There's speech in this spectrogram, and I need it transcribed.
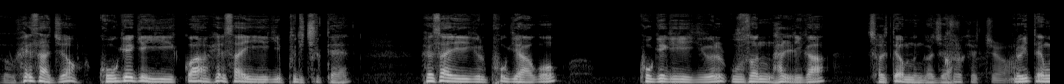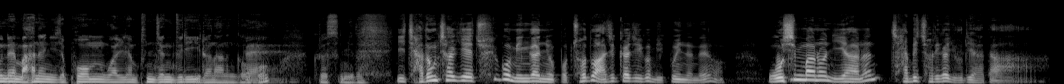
그 회사죠. 고객의 이익과 회사의 이익이 부딪힐 때 회사의 이익을 포기하고 고객의 이익을 우선할 리가 절대 없는 거죠. 그렇겠죠. 그렇기 때문에 많은 이제 보험 관련 분쟁들이 일어나는 거고 네. 그렇습니다. 이 자동차기의 최고 민간요법 저도 아직까지 이거 믿고 있는데요. 50만 원 이하는 자비 처리가 유리하다.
